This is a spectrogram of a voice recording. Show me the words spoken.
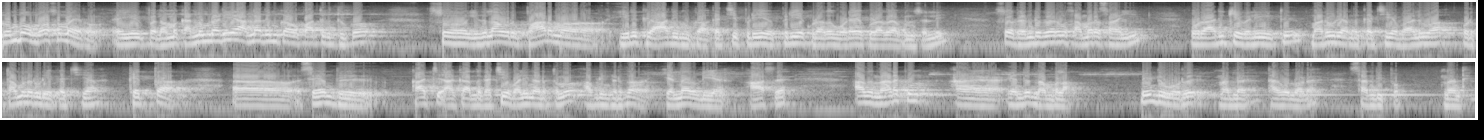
ரொம்ப மோசமாயிரும். இப்போ நம்ம கண்ணு முன்னாடியே அதிமுகவை பார்த்துக்கிட்டு இருக்கோம். ஸோ இதெல்லாம் ஒரு பாடமாக இருக்குது அதிமுக கட்சி பிரிய பிரியக்கூடாது உடையக்கூடாது அப்படின்னு சொல்லி. ஸோ ரெண்டு பேரும் சமரசம் ஆகி ஒரு அறிக்கை வெளியிட்டு மறுபடியும் அந்த கட்சியை வலுவாக ஒரு தமிழருடைய கட்சியாக கெத்தாக சேர்ந்து காட்சி அந்த கட்சியை வழி நடத்தணும் அப்படிங்கிறது தான் எல்லாருடைய ஆசை. அது நடக்கும் என்று நம்பலாம். மீண்டும் ஒரு நல்ல தகவலோட சந்திப்போம். நன்றி.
